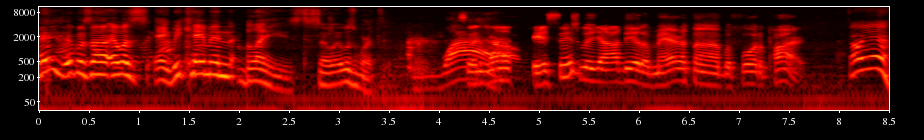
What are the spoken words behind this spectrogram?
Hey, it was uh, it was hey, we came in blazed, so it was worth it. Wow. So y'all, essentially, y'all did a marathon before the park. Oh yeah,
